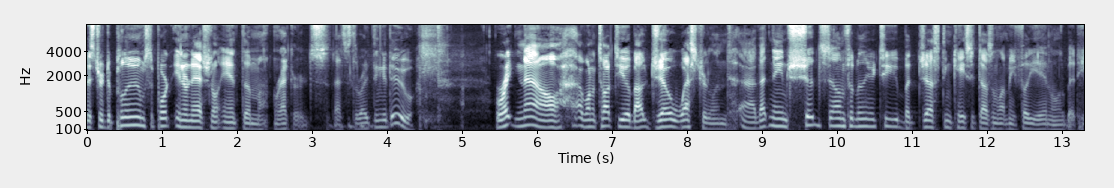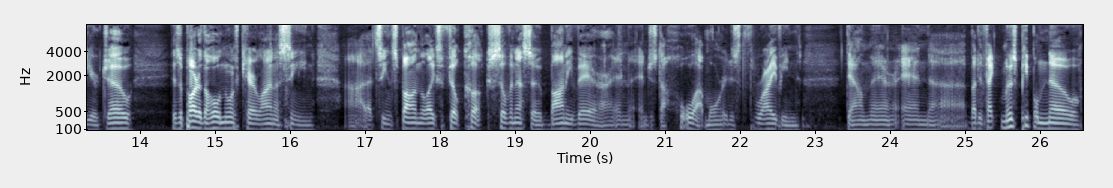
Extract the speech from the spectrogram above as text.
Mr. De Plume, support International Anthem Records. That's the right thing to do. Right now, I want to talk to you about Joe Westerlund. Uh, that name should sound familiar to you, but just in case it doesn't, let me fill you in a little bit here. Joe is a part of the whole North Carolina scene. Uh, that scene spawned the likes of Phil Cook, Sylvan Esso, Bon Iver, and, and just a whole lot more. It is thriving down there. And uh, But in fact, most people know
